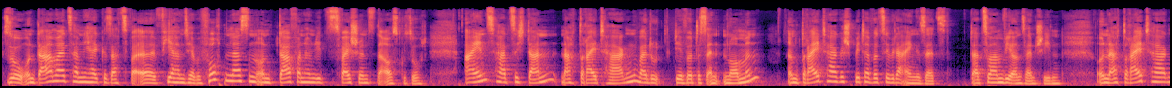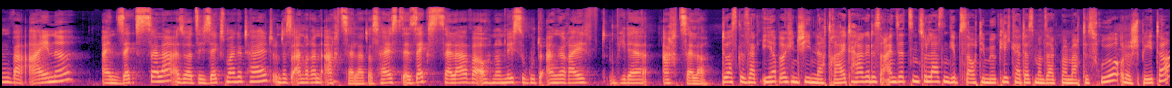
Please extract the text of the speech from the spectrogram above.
So, und damals haben die halt gesagt, zwei, äh, vier haben sich ja befruchten lassen und davon haben die zwei schönsten ausgesucht. Eins hat sich dann nach drei Tagen, weil du, dir wird es entnommen und drei Tage später wird sie wieder eingesetzt. Dazu haben wir uns entschieden. Und nach drei Tagen war eine ein Sechszeller, also hat sich sechsmal geteilt und das andere ein Achtzeller. Das heißt, der Sechszeller war auch noch nicht so gut angereift wie der Achtzeller. Du hast gesagt, ihr habt euch entschieden, nach drei Tagen das einsetzen zu lassen. Gibt es da auch die Möglichkeit, dass man sagt, man macht es früher oder später,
